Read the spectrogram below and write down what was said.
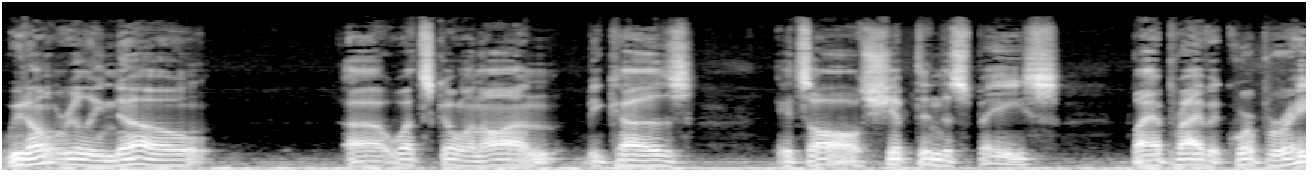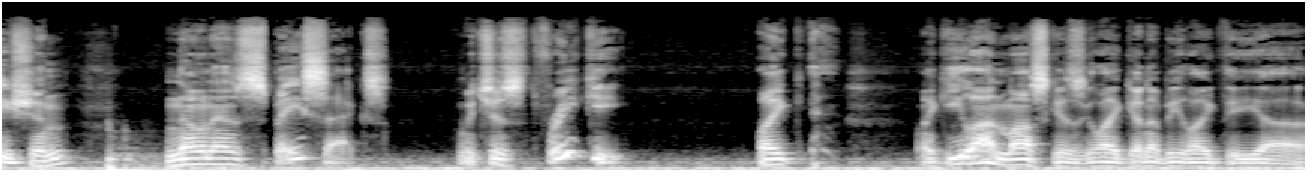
we don't really know uh, what's going on because it's all shipped into space by a private corporation known as SpaceX, which is freaky. Like, like Elon Musk is like going to be like the, uh,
